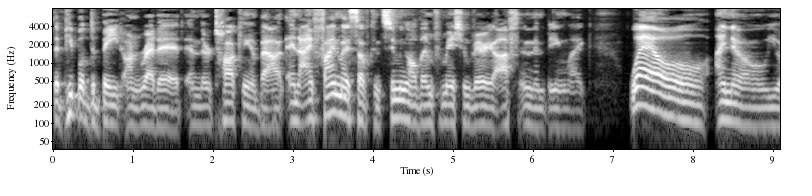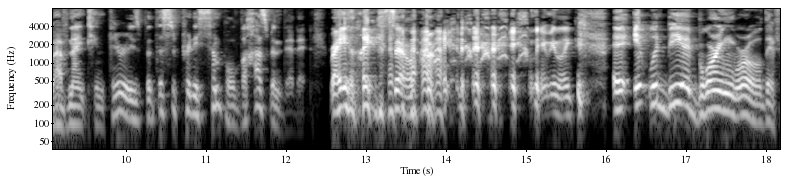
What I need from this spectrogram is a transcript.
that people debate on Reddit and they're talking about, and I find myself consuming all the information very often and being like, well, I know you have 19 theories, but this is pretty simple. The husband did it, right? Like, so maybe like it, it, would be a boring world if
